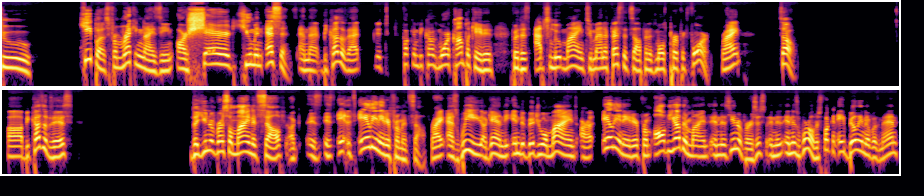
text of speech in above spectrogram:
to keep us from recognizing our shared human essence. And that because of that, it fucking becomes more complicated for this absolute mind to manifest itself in its most perfect form, right? So, uh, because of this, the universal mind itself uh, is, is, is alienated from itself, right? As we, again, the individual minds are alienated from all the other minds in this universe, in this, in this world. There's fucking 8 billion of us, man.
